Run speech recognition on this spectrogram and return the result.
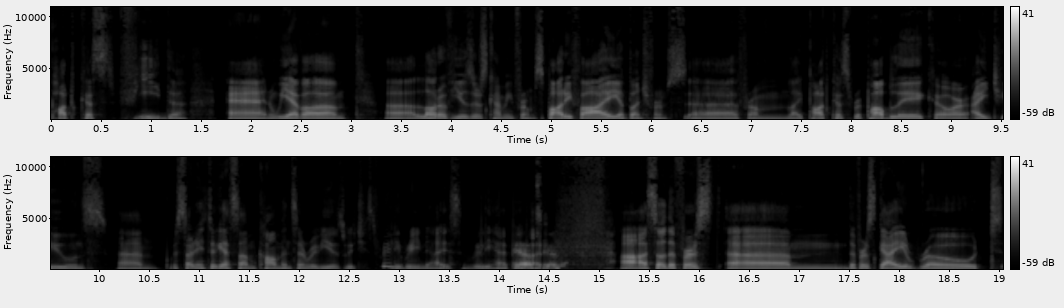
podcast feed. And we have a. Um, a lot of users coming from Spotify, a bunch from uh, from like Podcast Republic or iTunes. Um, we're starting to get some comments and reviews, which is really really nice. I'm really happy yeah, about it. Uh, so the first um, the first guy wrote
